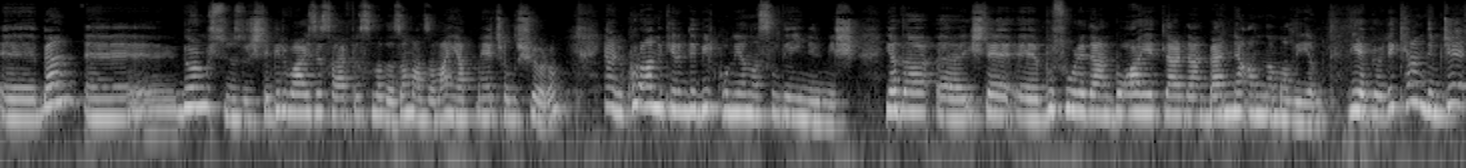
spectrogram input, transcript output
E, ben e, görmüşsünüzdür işte bir vaize sayfasında da zaman zaman yapmaya çalışıyorum. Yani Kur'an-ı Kerim'de bir konuya nasıl değinilmiş ya da e, işte e, bu sureden bu ayetlerden ben ne anlamalıyım diye böyle kendimce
